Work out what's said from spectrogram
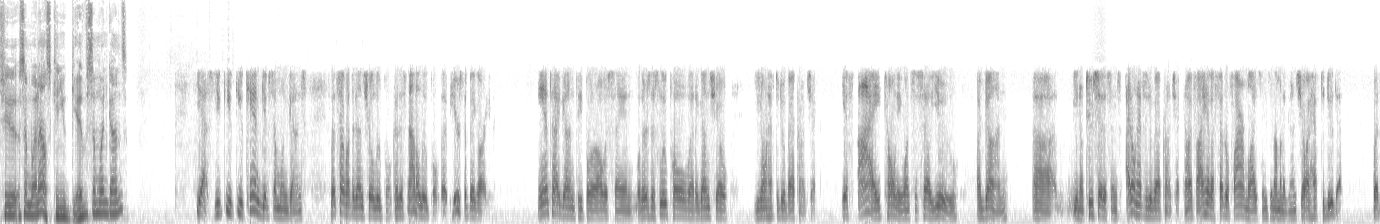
to someone else? Can you give someone guns? Yes, you, you you can give someone guns. Let's talk about the gun show loophole because it's not a loophole. But here's the big argument: anti-gun people are always saying, "Well, there's this loophole at a gun show. You don't have to do a background check." If I, Tony, wants to sell you a gun, uh, you know, two citizens, I don't have to do a background check. Now, if I have a federal firearm license and I'm at a gun show, I have to do that. But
